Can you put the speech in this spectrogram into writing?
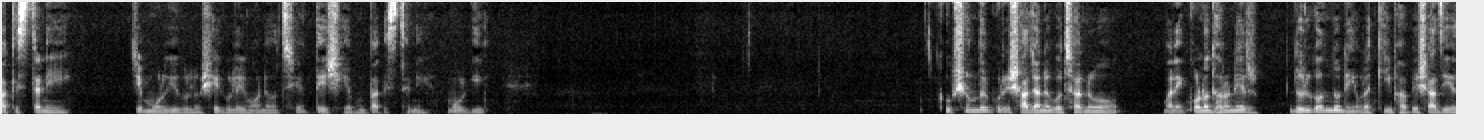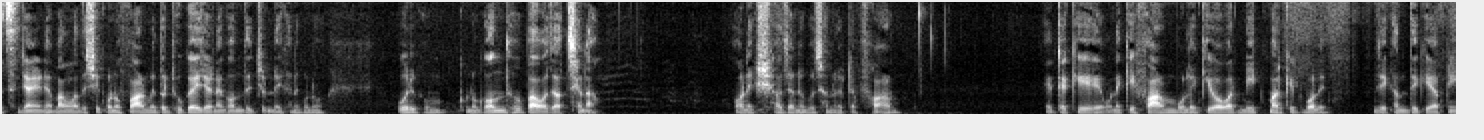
পাকিস্তানি যে মুরগিগুলো, সেগুলোই মনে হচ্ছে দেশি এবং পাকিস্তানি মুরগি। খুব সুন্দর করে সাজানো গোছানো মানে কোনো ধরনের দুর্গন্ধ নেই। ওরা কীভাবে সাজিয়েছে জানি না। বাংলাদেশে কোনো ফার্মে তো ঢুকাই যায় না গন্ধের জন্য। এখানে কোনো, ওইরকম কোনো গন্ধ পাওয়া যাচ্ছে না। অনেক সাজানো গোছানো একটা ফার্ম এটাকে অনেকেই ফার্ম বলে, কেউ আবার মিট মার্কেট বলে, যেখান থেকে আপনি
